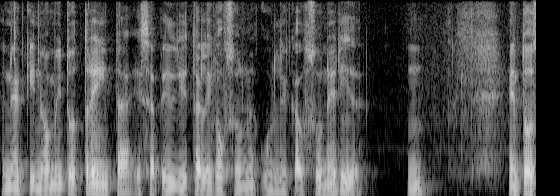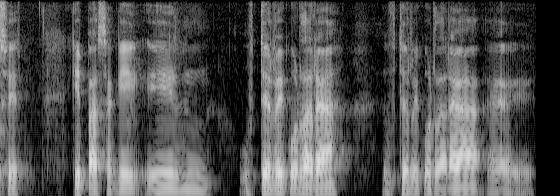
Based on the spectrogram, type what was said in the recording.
en el kilómetro 30 esa piedrita le causó, le causó una herida. Entonces, ¿qué pasa? Que usted recordará, usted recordará eh,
